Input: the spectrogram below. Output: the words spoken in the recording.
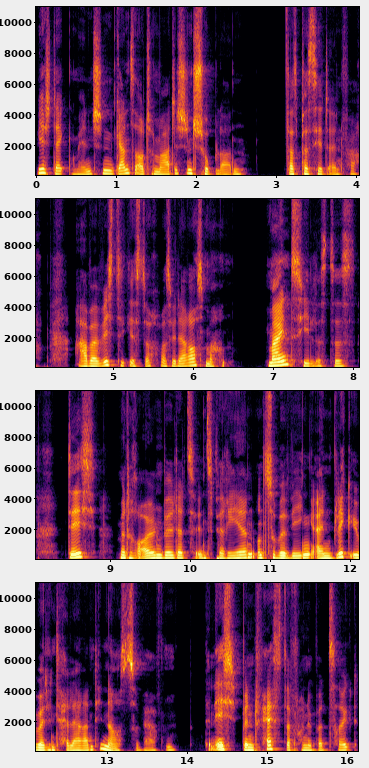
Wir stecken Menschen ganz automatisch in Schubladen. Das passiert einfach. Aber wichtig ist doch, was wir daraus machen. Mein Ziel ist es, dich mit Rollenbilder zu inspirieren und zu bewegen, einen Blick über den Tellerrand hinauszuwerfen. Denn ich bin fest davon überzeugt,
